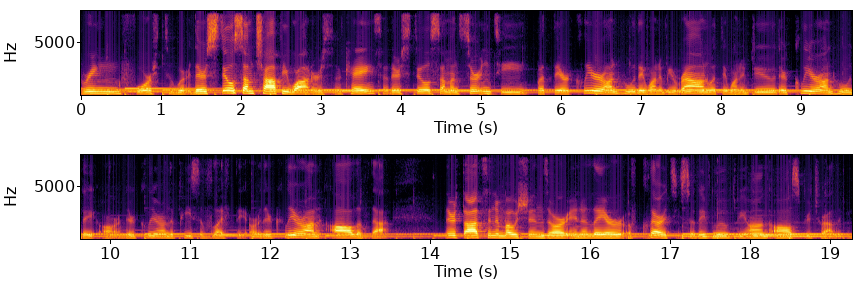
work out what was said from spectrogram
bring forth to where there's still some choppy waters okay? So there's still some uncertainty but they're clear on who they want to be around what they want to do. They're clear on who they are. They're clear on the piece of life they are. They're clear on all of that. Their thoughts and emotions are in a layer of clarity so they've moved beyond all spirituality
